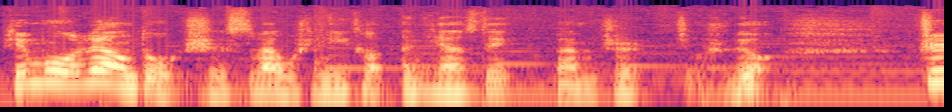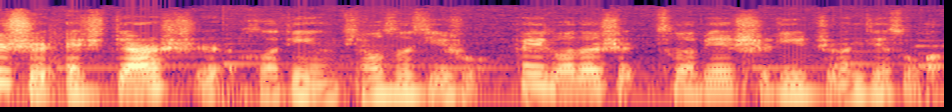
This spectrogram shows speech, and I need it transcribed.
屏幕亮度是四百五十尼特，NTSC 百分之九十六，支持 HDR 十和电影调色技术，配合的是侧边实体指纹解锁。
